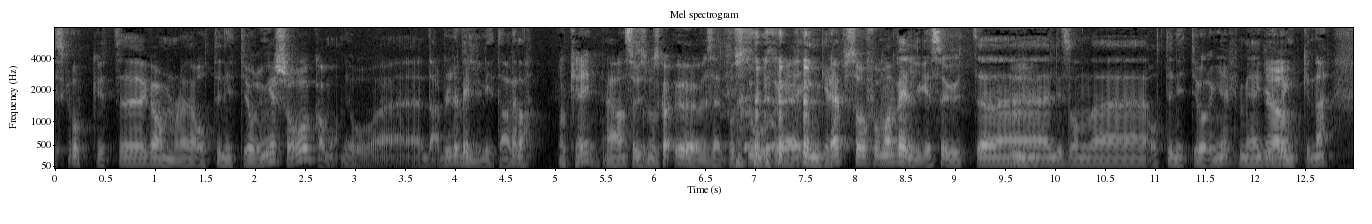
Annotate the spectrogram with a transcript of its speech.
skrukkete gamle 80-90-åringer, så kan man jo eh, Der blir det veldig lite arr, da. Ok. Ja, Så hvis man skal øve seg på store inngrep, så får man velge seg ut eh, litt sånn eh, 80-90-åringer med rynkene. Ja.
